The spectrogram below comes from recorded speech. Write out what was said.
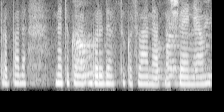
Пропада, у меня только Гурудев, только с вами отношения.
